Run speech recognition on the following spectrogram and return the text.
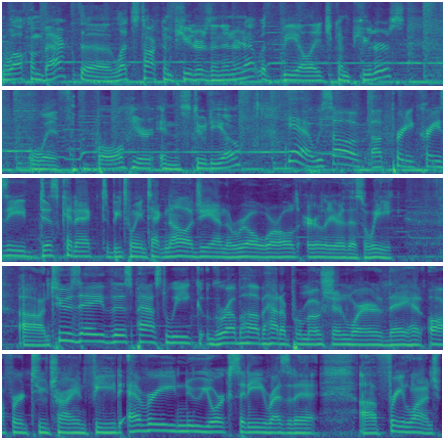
Welcome back to Let's Talk Computers and Internet with BLH Computers with Bull here in the studio. Yeah, we saw a, pretty crazy disconnect between technology and the real world earlier this week. Uh, on Tuesday this past week, Grubhub had a promotion where they had offered to try and feed every New York City resident uh, free lunch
